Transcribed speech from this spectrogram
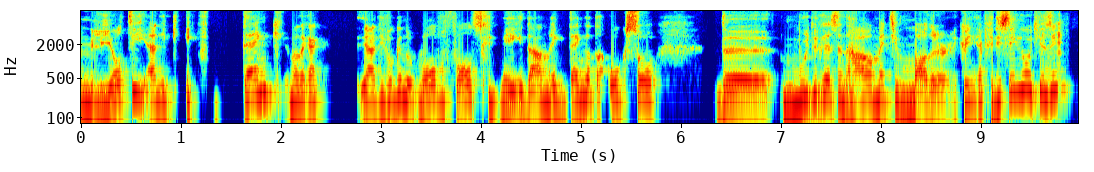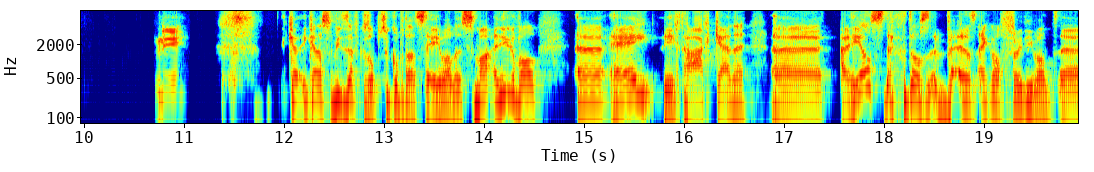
Miliotti. En ik, ik denk, maar ga ik, ja, die heeft ook in de Wolf of Wall Street meegedaan. Maar ik denk dat dat ook zo de moeder is in How I Met Your Mother. Ik weet niet, heb je die serie ooit gezien? Nee. Ik ga, ik ga dat eens even opzoeken of dat zij wel is. Maar in ieder geval, uh, hij leert haar kennen. Uh, en heel, dat, is, dat is echt wel funny, want uh,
